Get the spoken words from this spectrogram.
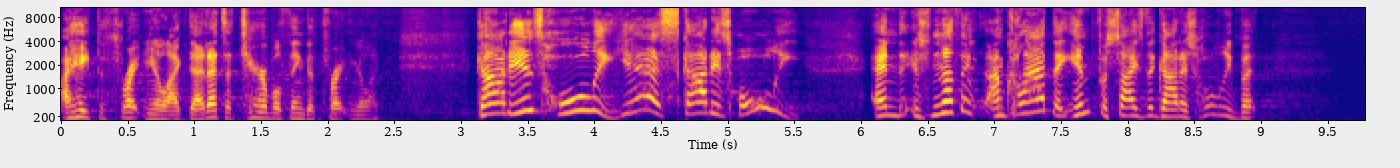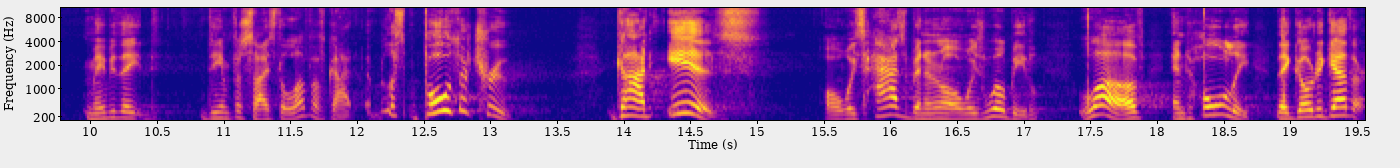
I hate to threaten you like that. That's a terrible thing to threaten you like. God is holy. Yes, God is holy. And there's nothing, I'm glad they emphasize that God is holy, but maybe they de emphasize the love of God. Listen, both are true. God is always has been and always will be. Love and holy, they go together.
